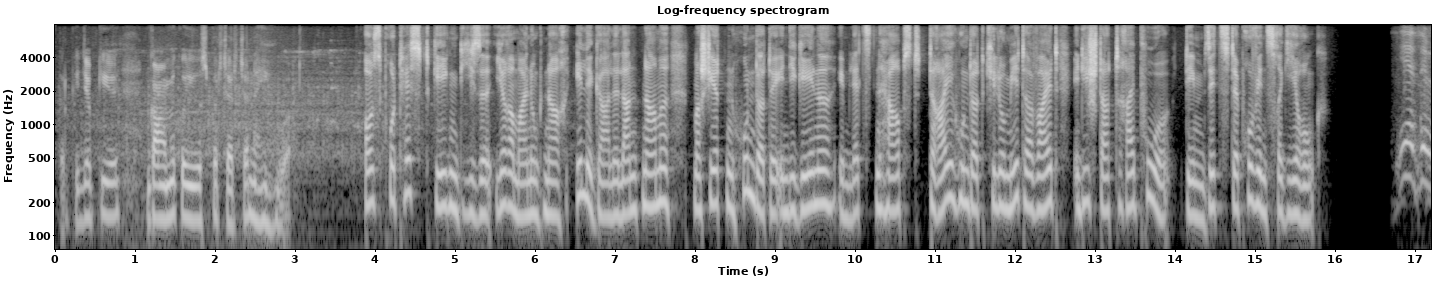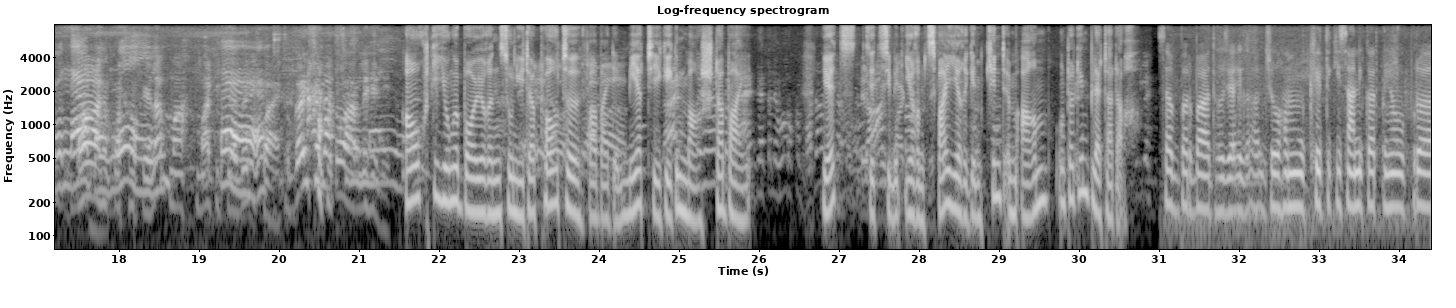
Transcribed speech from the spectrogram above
Aus Protest gegen diese ihrer Meinung nach illegale Landnahme marschierten hunderte Indigene im letzten Herbst 300 Kilometer weit in die Stadt Raipur, dem Sitz der Provinzregierung. Auch die junge Bäuerin Sunita Porte war bei dem mehrtägigen Marsch dabei. Jetzt sitzt sie mit ihrem zweijährigen Kind im Arm unter dem Blätterdach. सब बर्बाद हो जाएगा जो हम खेती किसानी करते हैं वो पूरा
